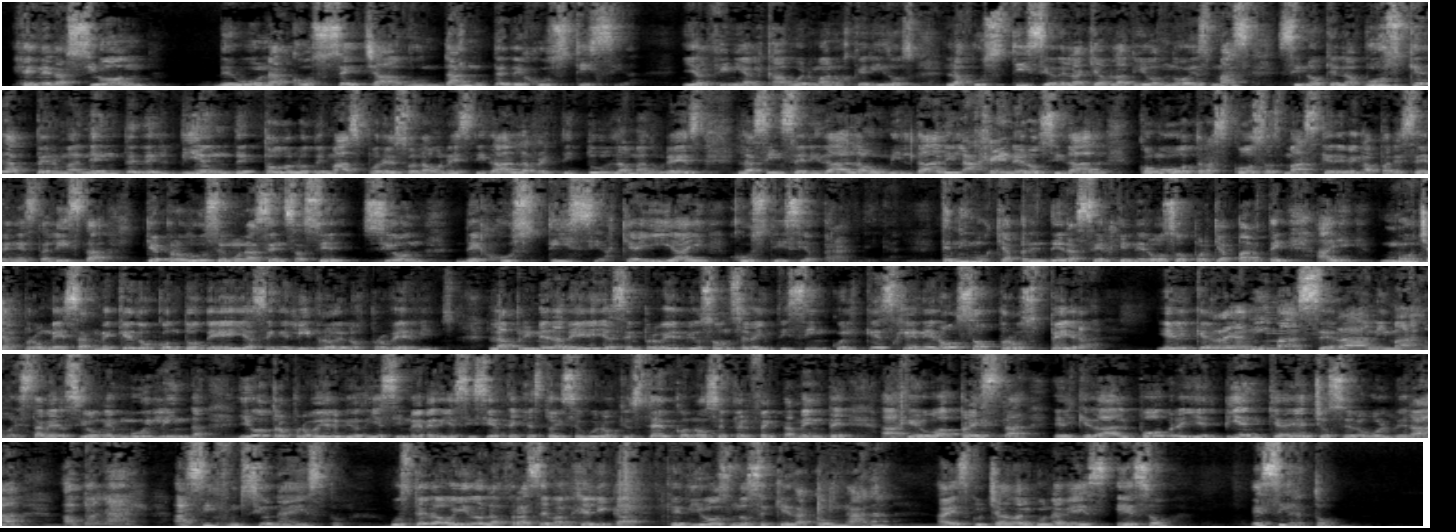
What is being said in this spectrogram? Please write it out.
generación de una cosecha abundante de justicia. Y al fin y al cabo, hermanos queridos, la justicia de la que habla Dios no es más, sino que la búsqueda permanente del bien de todos los demás. Por eso la honestidad, la rectitud, la madurez, la sinceridad, la humildad y la generosidad, como otras cosas más que deben aparecer en esta lista, que producen una sensación de justicia, que ahí hay justicia práctica. Tenemos que aprender a ser generosos porque aparte hay muchas promesas. Me quedo con dos de ellas en el libro de los Proverbios. La primera de ellas en Proverbios 11:25, el que es generoso prospera. Y el que reanima será animado. Esta versión es muy linda. Y otro proverbio 19:17 que estoy seguro que usted conoce perfectamente. A Jehová presta el que da al pobre y el bien que ha hecho se lo volverá a pagar. Así funciona esto. ¿Usted ha oído la frase evangélica que Dios no se queda con nada? ¿Ha escuchado alguna vez eso? Es cierto.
